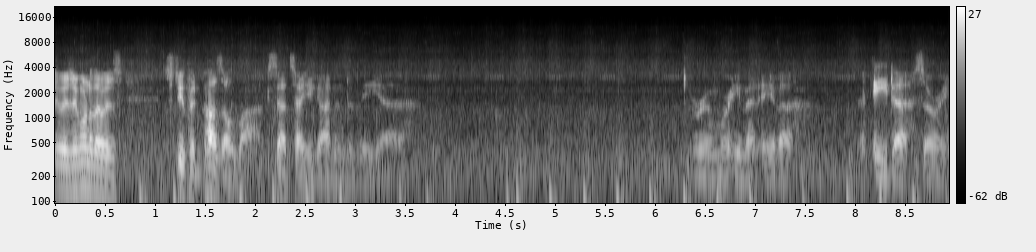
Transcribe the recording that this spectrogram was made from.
it was one of those stupid puzzle locks. That's how you got into the, uh room where he met Ava. Ada, sorry.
